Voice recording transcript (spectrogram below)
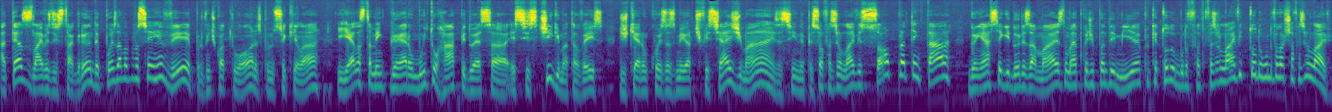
Até as lives do Instagram, depois dava pra você rever por 24 horas, por não sei o que lá. E elas também ganharam muito rápido essa, esse estigma, talvez, de que eram coisas meio artificiais demais, assim, né? Pessoal fazendo live só pra tentar ganhar seguidores a mais numa época de pandemia, porque todo mundo foi fazer live e todo mundo vai continuar fazendo live.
